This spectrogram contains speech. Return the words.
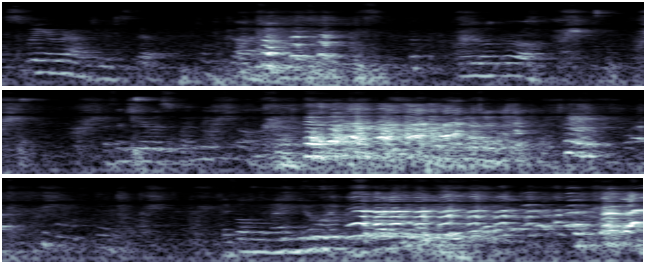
swing around you instead. oh god, a little girl. Doesn't she have a swing meet? Oh, if only I knew what it was like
